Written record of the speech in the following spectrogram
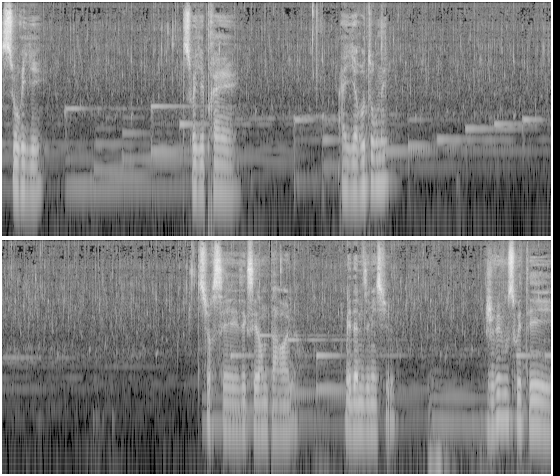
Souriez. Soyez prêts à y retourner. Sur ces excellentes paroles, mesdames et messieurs, je vais vous souhaiter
